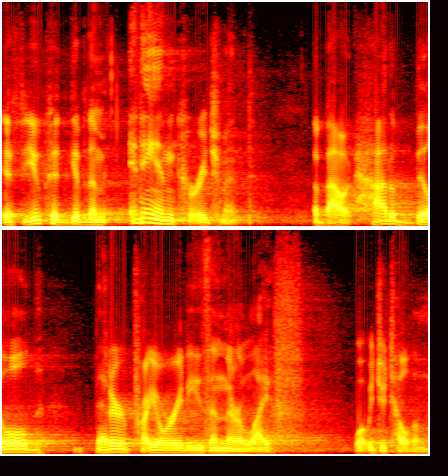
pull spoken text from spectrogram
if you could give them any encouragement about how to build better priorities in their life, what would you tell them?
